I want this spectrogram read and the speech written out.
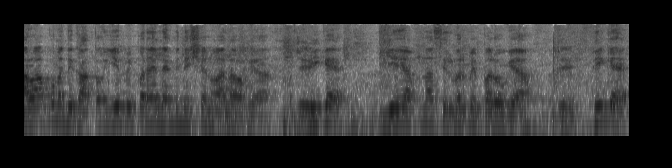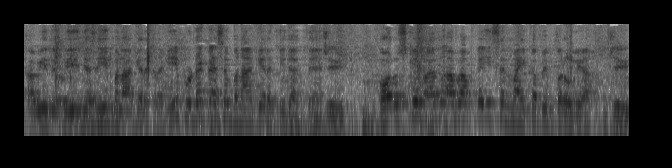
अब आपको मैं दिखाता हूँ ये पेपर है लेमिनेशन वाला हो गया। ठीक है? ये अपना सिल्वर पेपर हो गया। जी। ठीक है? अब ये देखो ये जैसे ये बना के रख रखा ये प्रोडक्ट ऐसे बना के रखे जाते हैं। जी। और उसके बाद में अब आपका ये सनमाई का पेपर हो गया। जी।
